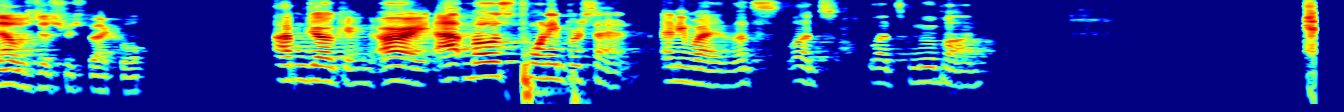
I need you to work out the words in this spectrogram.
that was disrespectful. I'm joking. All right, at most twenty percent. Anyway, let's let's let's move on.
